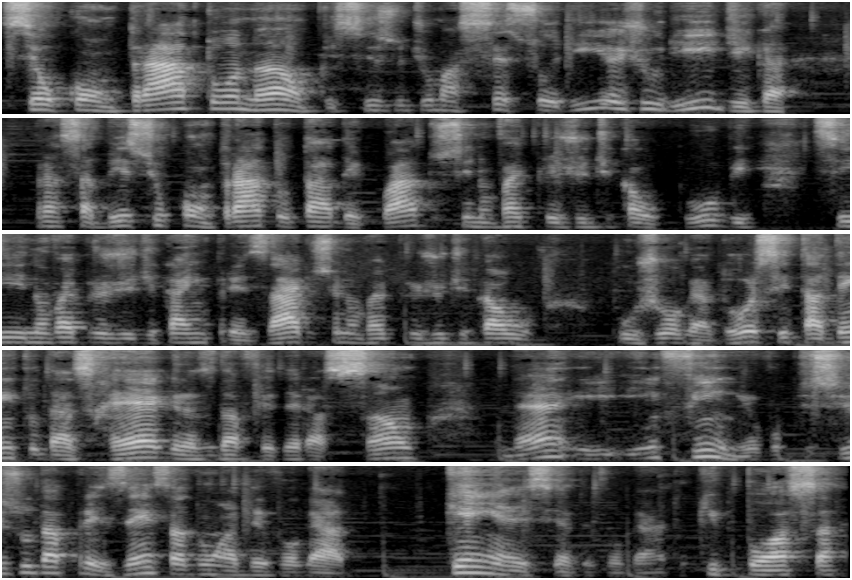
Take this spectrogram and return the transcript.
se eu contrato ou não. Preciso de uma assessoria jurídica para saber se o contrato está adequado, se não vai prejudicar o clube, se não vai prejudicar o empresário, se não vai prejudicar o, o jogador, se está dentro das regras da federação, né? E, enfim, eu preciso da presença de um advogado. Quem é esse advogado que possa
